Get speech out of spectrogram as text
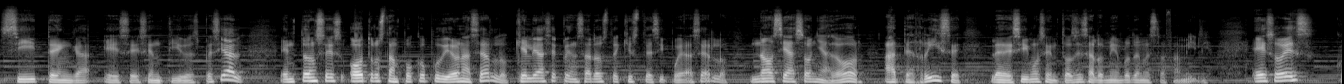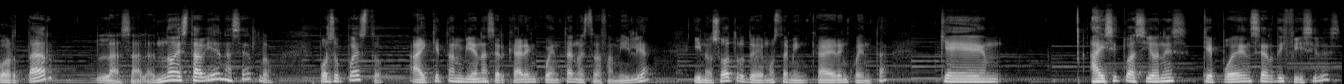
sí tenga ese sentido especial. Entonces otros tampoco pudieron hacerlo. ¿Qué le hace pensar a usted que usted sí puede hacerlo? No sea soñador, aterrice, le decimos entonces a los miembros de nuestra familia. Eso es cortar las alas. No está bien hacerlo. Por supuesto, hay que también hacer caer en cuenta a nuestra familia y nosotros debemos también caer en cuenta que hay situaciones que pueden ser difíciles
